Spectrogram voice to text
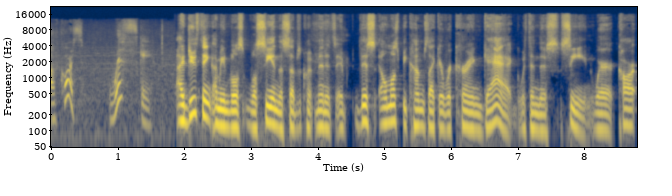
Of course. Whiskey. I do think. I mean, we'll we'll see in the subsequent minutes. It, this almost becomes like a recurring gag within this scene, where car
